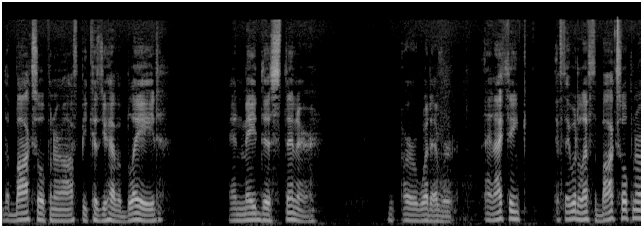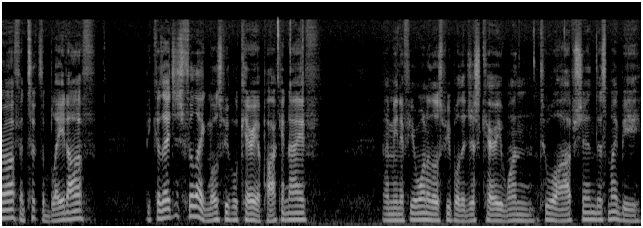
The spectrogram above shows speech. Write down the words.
the box opener off because you have a blade and made this thinner or whatever. And I think if they would have left the box opener off and took the blade off, because I just feel like most people carry a pocket knife. I mean, if you're one of those people that just carry one tool option, this might be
